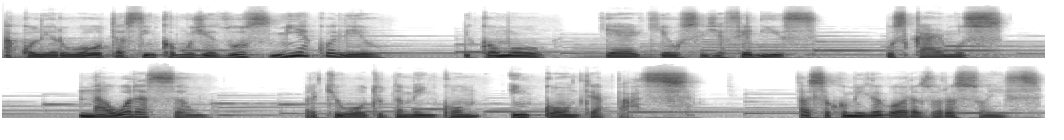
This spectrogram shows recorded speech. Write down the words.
Acolher o outro assim como Jesus me acolheu e como quer que eu seja feliz. Buscarmos na oração para que o outro também encontre a paz. Faça comigo agora as orações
